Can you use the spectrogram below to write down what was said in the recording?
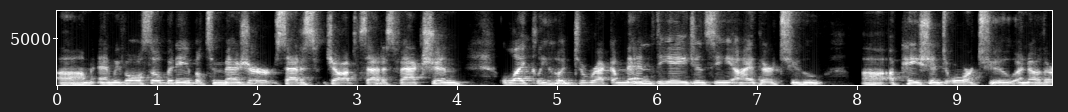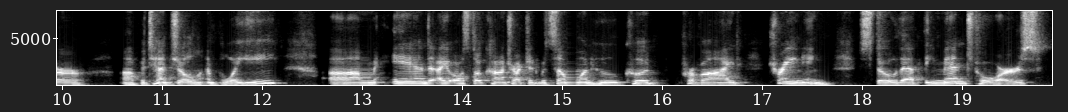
Um, and we've also been able to measure satis- job satisfaction, likelihood to recommend the agency either to uh, a patient or to another uh, potential employee. Um, and I also contracted with someone who could provide training so that the mentors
